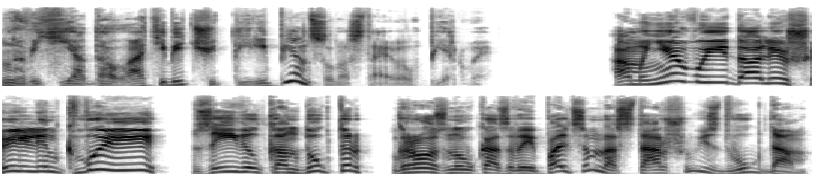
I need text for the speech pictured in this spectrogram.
«Но ведь я дала тебе четыре пенса», — настаивал первая. «А мне вы дали шиллинг, вы!» — заявил кондуктор, грозно указывая пальцем на старшую из двух дам.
